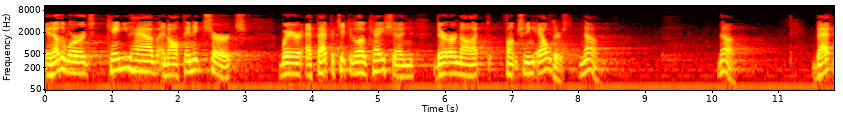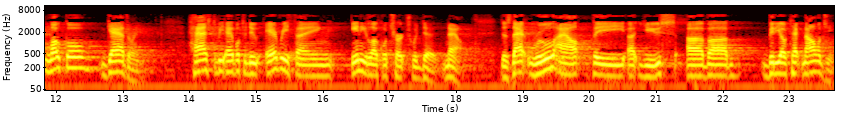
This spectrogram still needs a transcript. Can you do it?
In other words, can you have an authentic church where at that particular location there are not functioning elders? No. No. That local gathering has to be able to do everything any local church would do. Now, does that rule out the uh, use of uh, video technology?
